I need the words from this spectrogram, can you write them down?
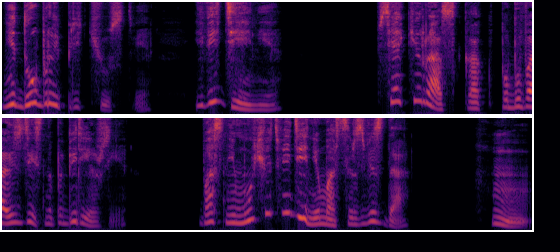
недобрые предчувствия и видения. Всякий раз, как побываю здесь, на побережье. Вас не мучают видения, мастер-звезда? Хм.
